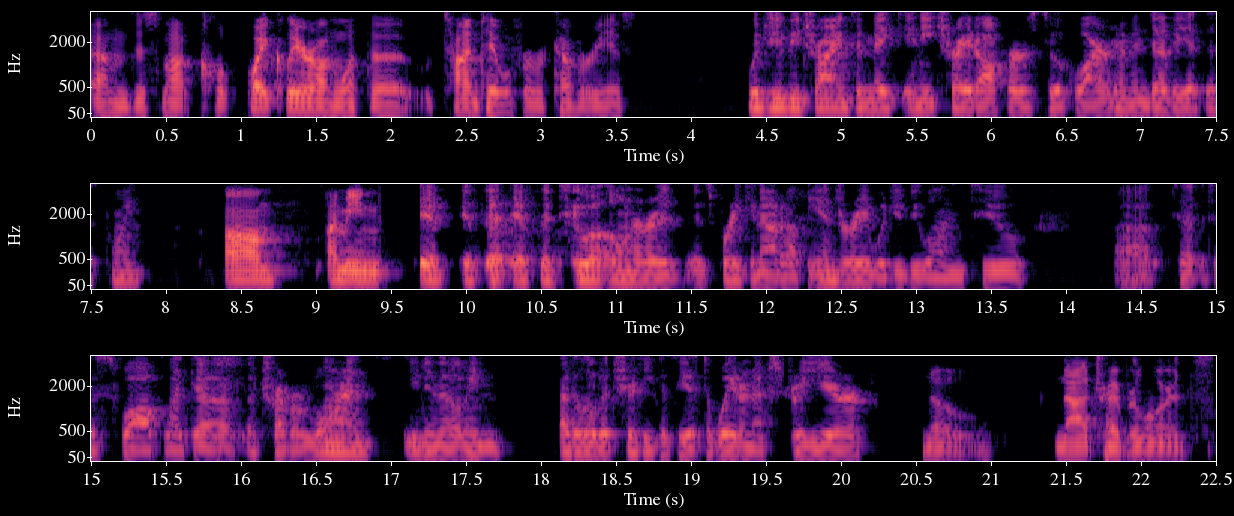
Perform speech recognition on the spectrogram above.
am just not cl- quite clear on what the timetable for recovery is. Would you be trying to make any trade offers to acquire him in Devy at this point? Um, I mean, if if the if the Tua owner is is freaking out about the injury, would you be willing to uh, to to swap like a, a Trevor Lawrence? Even though I mean that's a little bit tricky because he has to wait an extra year. No, not Trevor Lawrence.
